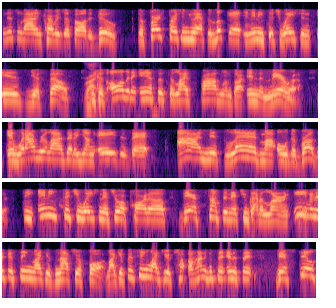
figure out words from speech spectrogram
and this is what I encourage us all to do, the first person you have to look at in any situation is yourself. Right. Because all of the answers to life's problems are in the mirror. And what I realized at a young age is that I misled my older brother. See, any situation that you're a part of, there's something that you got to learn, even if it seems like it's not your fault. Like if it seems like you're 100% innocent, there's still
